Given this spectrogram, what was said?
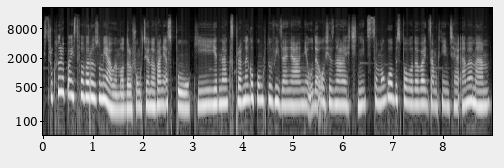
Struktury państwowe rozumiały model funkcjonowania spółki, jednak z prawnego punktu widzenia nie udało się znaleźć nic, co mogłoby spowodować zamknięcie MMM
